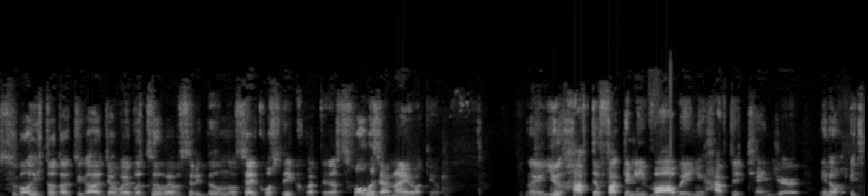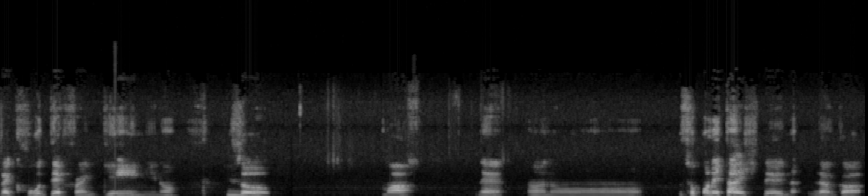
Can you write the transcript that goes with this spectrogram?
すごい人たちが、じゃあ Web2、Web3 どんどん成功していくかって言ったら、そうじゃないわけよ。You have to fucking evolve and you have to change your, you know, it's like whole different game, you know? うん So, まあ、ね、あのーそこに対してな、なんか、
